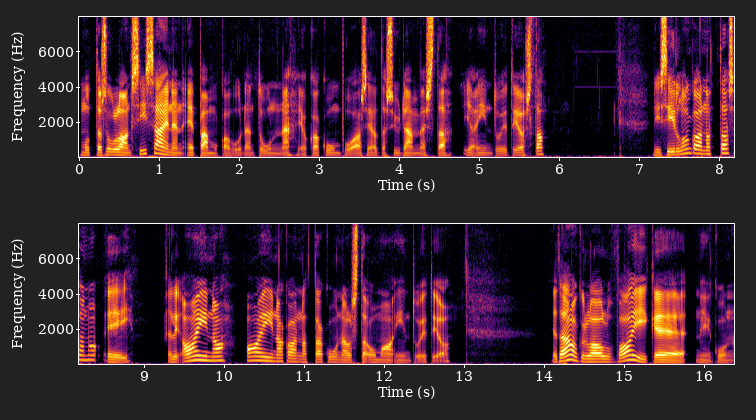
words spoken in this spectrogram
mutta sulla on sisäinen epämukavuuden tunne, joka kumpuaa sieltä sydämestä ja intuitiosta, niin silloin kannattaa sanoa ei. Eli aina, aina kannattaa kuunnella sitä omaa intuitioa. Ja tämä on kyllä ollut vaikea, niin kun,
